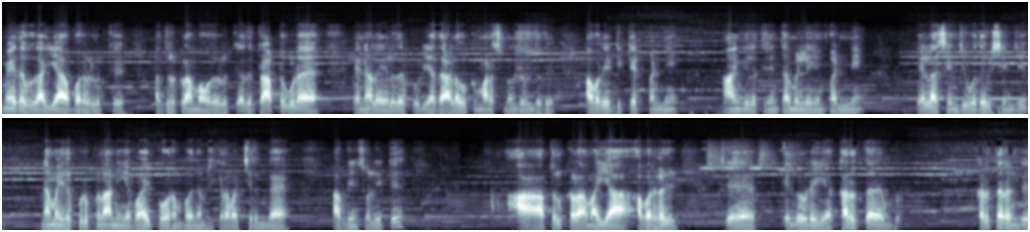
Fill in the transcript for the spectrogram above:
மேதகு ஐயா அவர்களுக்கு அப்துல் கலாம் அவர்களுக்கு அது டிராப்ட்டு கூட என்னால் எழுதக்கூடிய அந்த அளவுக்கு மனசு வந்து இருந்தது அவரே டிக்டேட் பண்ணி ஆங்கிலத்திலையும் தமிழ்லையும் பண்ணி எல்லாம் செஞ்சு உதவி செஞ்சு நம்ம இதை கொடுக்கலாம் நீங்கள் வாய்ப்பு வரும்போது நம்பிக்கைலாம் வச்சுருங்க அப்படின்னு சொல்லிட்டு அப்துல் கலாம் ஐயா அவர்கள் எங்களுடைய கருத்தரங்கு கருத்தரங்கு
